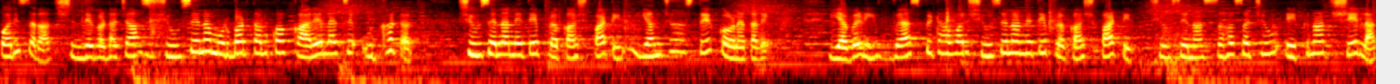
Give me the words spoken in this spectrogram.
परिसरात शिंदे गटाच्या शिवसेना मुरबाड तालुका कार्यालयाचे उद्घाटन शिवसेना नेते प्रकाश पाटील यांच्या हस्ते करण्यात आले. यावेळी व्यासपीठावर शिवसेना नेते प्रकाश पाटील शिवसेना सहसचिव एकनाथ शेलार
